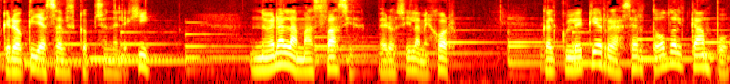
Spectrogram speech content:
Creo que ya sabes qué opción elegí. No era la más fácil, pero sí la mejor. Calculé que rehacer todo el campo,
